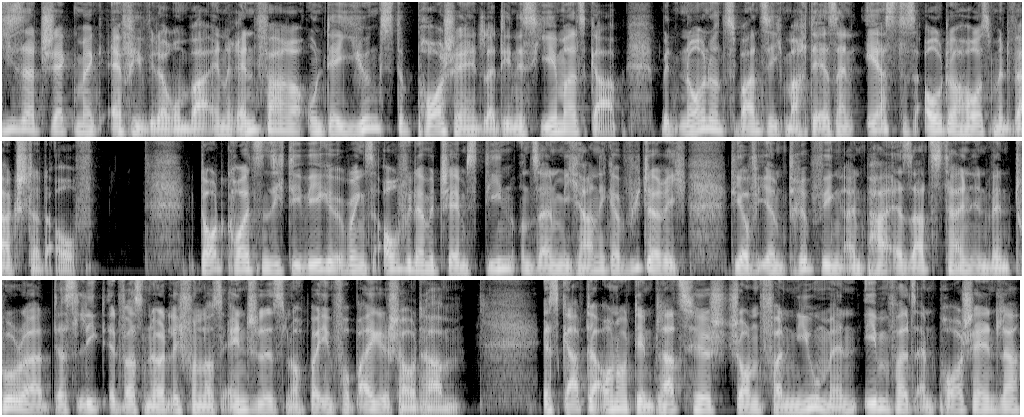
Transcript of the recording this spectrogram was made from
Dieser Jack McAfee wiederum war ein Rennfahrer und der jüngste Porsche-Händler, den es jemals gab. Mit 29 machte er sein erstes Autohaus mit Werkstatt auf. Dort kreuzen sich die Wege übrigens auch wieder mit James Dean und seinem Mechaniker Wüterich, die auf ihrem Trip wegen ein paar Ersatzteilen in Ventura, das liegt etwas nördlich von Los Angeles, noch bei ihm vorbeigeschaut haben. Es gab da auch noch den Platzhirsch John van Newman, ebenfalls ein Porsche-Händler,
